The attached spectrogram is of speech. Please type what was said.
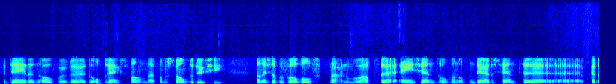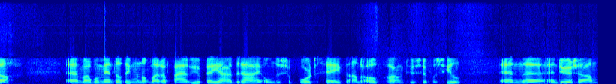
verdelen over uh, de opbrengst van, uh, van de stroomproductie... dan is dat bijvoorbeeld, nou, noem maar wat, 1 cent of een, of een derde cent per dag... maar op het moment dat ik me nog maar een paar uur per jaar draai om de support te geven aan de overgang tussen fossiel en, en duurzaam,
